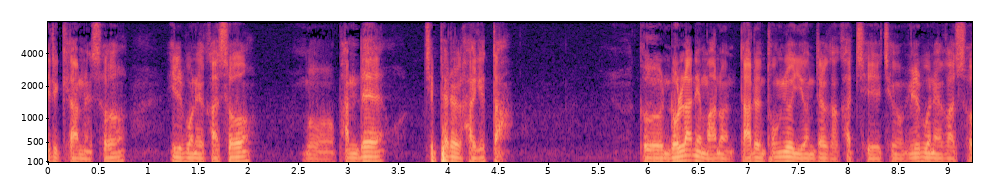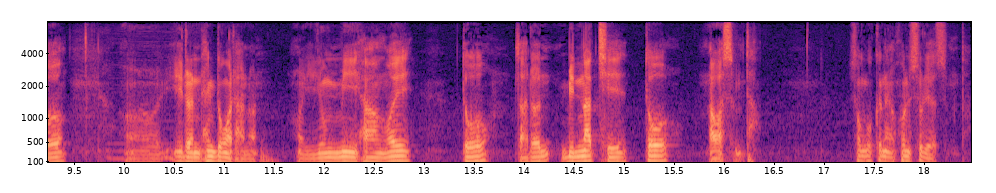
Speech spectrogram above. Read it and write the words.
이렇게 하면서 일본에 가서 뭐 반대 집회를 하겠다. 그 논란이 많은 다른 동료 의원들과 같이 지금 일본에 가서 어, 이런 행동을 하는 어, 윤미향의 또 다른 민낯이 또 나왔습니다. 송국근의 혼술이었습니다.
